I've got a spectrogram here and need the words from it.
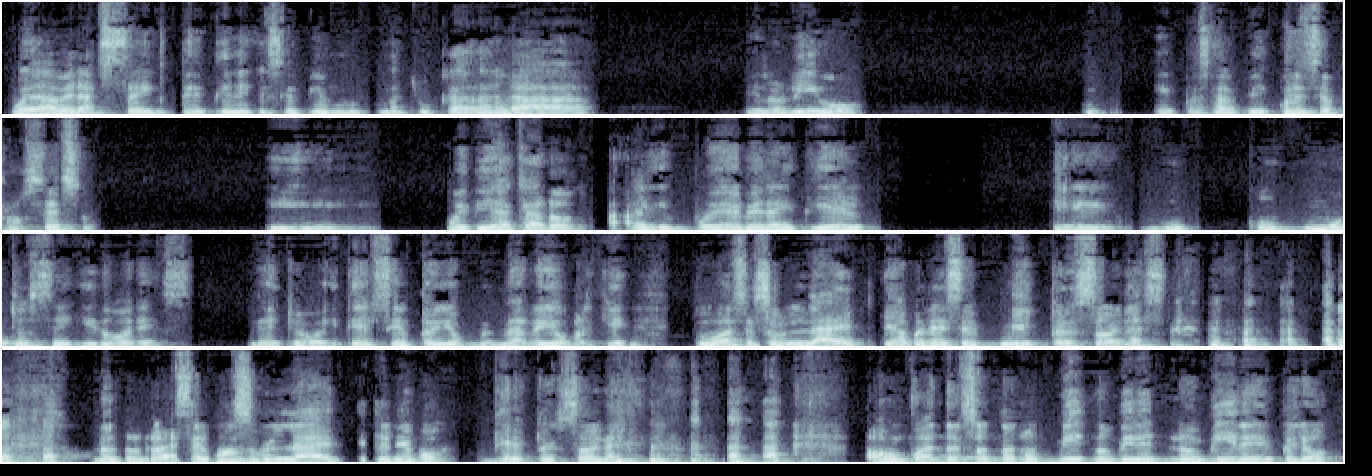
pueda haber aceite tiene que ser bien machucada la, el olivo y empezar con ese proceso. Y Hoy día, claro, alguien puede ver a Itiel eh, con muchos seguidores. De hecho, Itiel siempre yo me río porque tú haces un live y aparecen mil personas. Nosotros hacemos un live y tenemos diez personas, aun cuando eso no nos mide, no mide, pero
